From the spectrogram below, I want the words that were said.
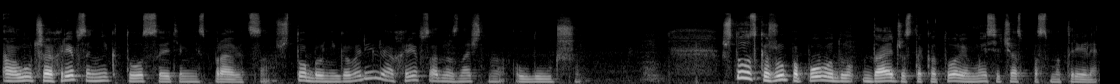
а, лучше Ахрепса никто с этим не справится. Что бы ни говорили, Ахрепса однозначно лучше. Что скажу по поводу дайджеста, который мы сейчас посмотрели.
